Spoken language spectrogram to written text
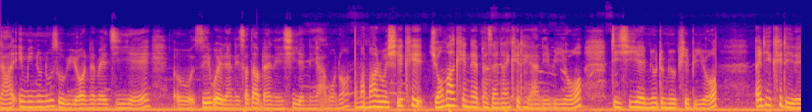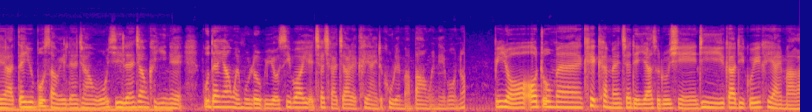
ဒါအီမီနူနူဆိုပြီးတော့နာမည်ကြီးရဲ့ဟိုဈေးဝယ်တန်းတွေစက်တောက်တန်းတွေရှိတဲ့နေရာပေါ့နော်မမတို့ရှေ့ခေတ်ရောမခေတ်နဲ့ဗန်ဇန်တိုင်းခေတ်ထဲကနေပြီးတော့တီရှိရဲ့မြို့တစ်မြို့ဖြစ်ပြီးတော့အဲ့ဒီခေတ်တွေကတည်ယူပို့ဆောင်ရေးလမ်းကြောင်းကိုရေလမ်းကြောင်းခရီးနဲ့ကုတန်းရောင်းဝယ်မှုလုပ်ပြီးတော့စီးပွားရေးအချက်ချကြတဲ့ခရိုင်တစ်ခုထဲမှာပါဝင်နေပေါ့နော် ပြီးတော့အော်တိုမန်ခေတ်ခတ်မှန်းချက်တွေရဆိုလို့ရှိရင်ဒီကာဒီကွေးခရိုင်မှာက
